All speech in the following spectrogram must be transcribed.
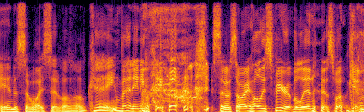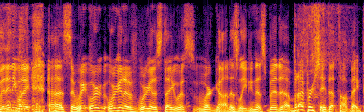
And so I said, Well, okay. But anyway, so sorry, Holy Spirit, Belen has spoken. But anyway, uh, so we're, we're, we're going to we're gonna stay with where God is leading us. But uh, but I appreciate that thought, babe.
